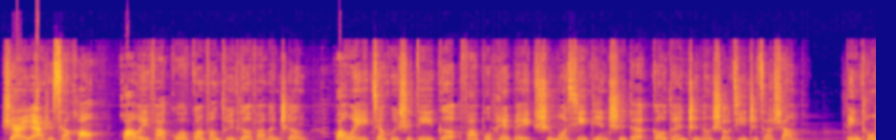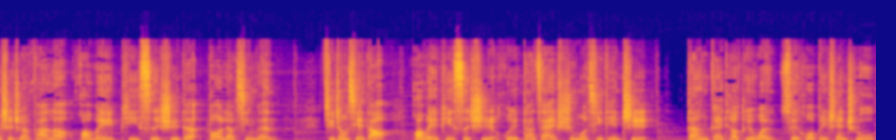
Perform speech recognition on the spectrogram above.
十二月二十三号，华为法国官方推特发文称，华为将会是第一个发布配备石墨烯电池的高端智能手机制造商，并同时转发了华为 P 四十的爆料新闻，其中写道，华为 P 四十会搭载石墨烯电池，但该条推文随后被删除，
